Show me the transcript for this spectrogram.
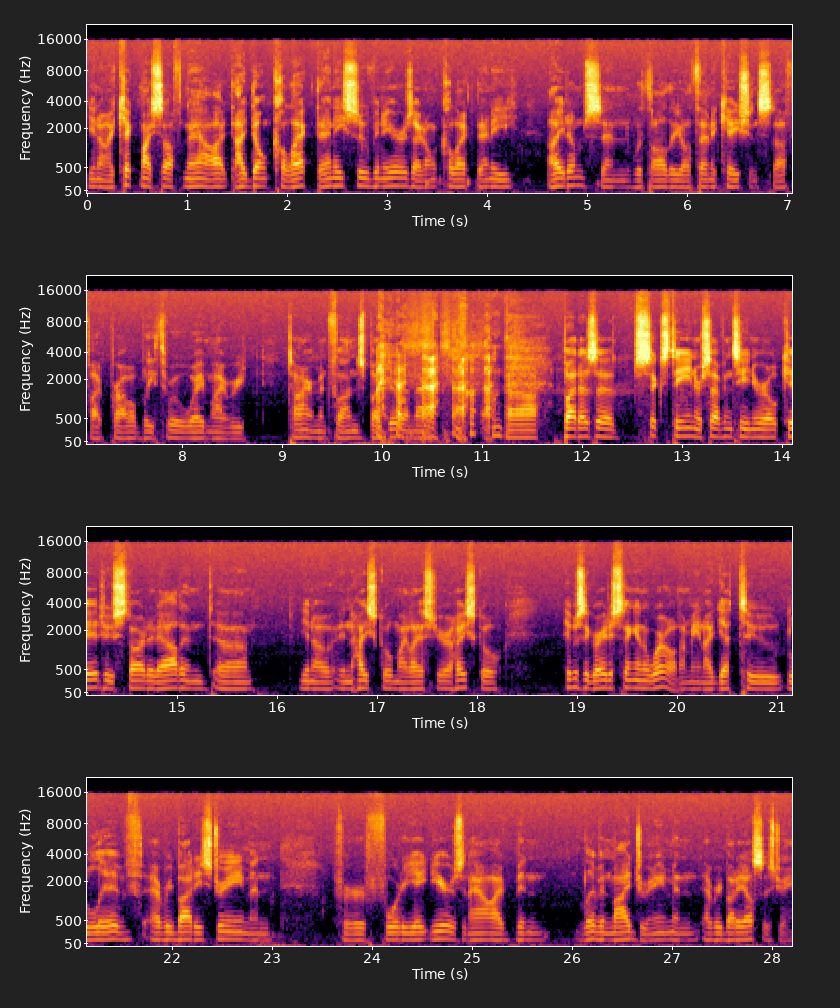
you know, I kick myself now. I, I don't collect any souvenirs. I don't collect any items, and with all the authentication stuff, I probably threw away my retirement funds by doing that. uh, but as a 16 or 17 year old kid who started out and um you know in high school, my last year of high school, it was the greatest thing in the world. I mean, I get to live everybody's dream, and for 48 years now, I've been living my dream and everybody else's dream.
